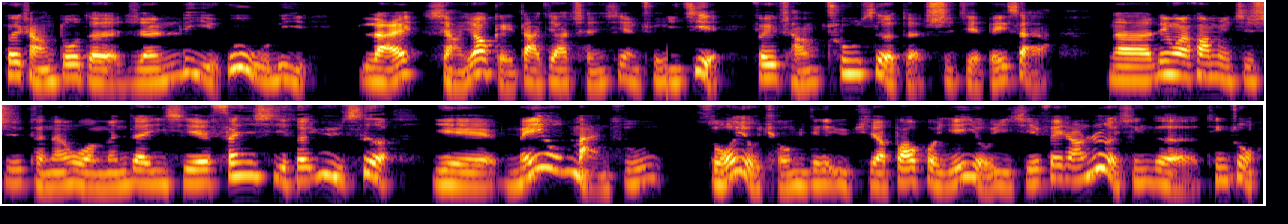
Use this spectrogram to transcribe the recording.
非常多的人力物力来想要给大家呈现出一届非常出色的世界杯赛啊。那另外一方面，其实可能我们的一些分析和预测也没有满足所有球迷这个预期啊，包括也有一些非常热心的听众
